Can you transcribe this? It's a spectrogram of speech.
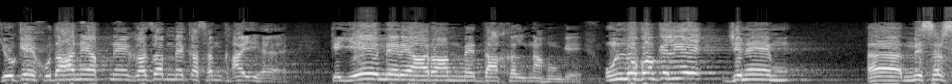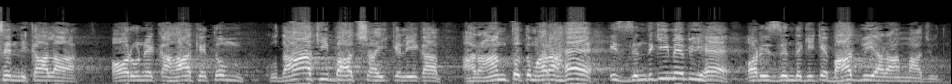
क्योंकि खुदा ने अपने गजब में कसम खाई है कि ये मेरे आराम में दाखिल ना होंगे। उन लोगों के लिए जिन्हें मिस्र से निकाला और उन्हें कहा कि तुम खुदा की बादशाही के लिए काम आराम तो तुम्हारा है, इस ज़िंदगी में भी है और इस ज़िंदगी के बाद भी आराम मौजूद है।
